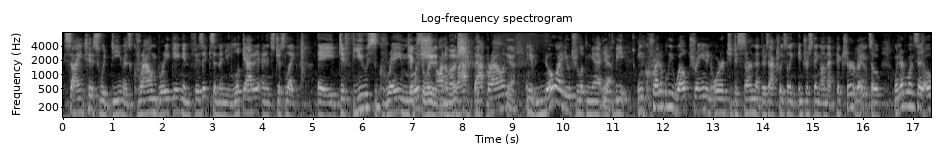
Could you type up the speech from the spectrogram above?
scientists would deem as groundbreaking in physics, and then you look at it and it's just like a diffuse gray mush Pixelated on a mush. black background Yeah. and you have no idea what you're looking at. You Yeah. have to be incredibly well trained in order to discern that there's actually something interesting on that picture, right? Yeah. So when everyone said, "Oh,"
